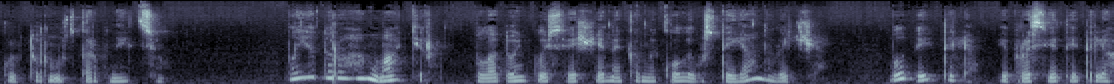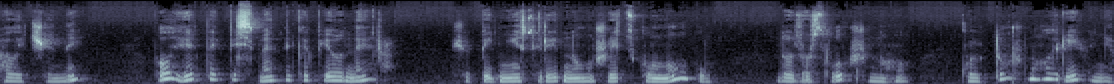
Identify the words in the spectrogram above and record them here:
культурну скарбницю. Моя дорога матір була донькою священика Миколи Устияновича, будителя і просвітителя Галичини, поета й письменника піонера, що підніс рідну мужицьку мову до заслуженого культурного рівня,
